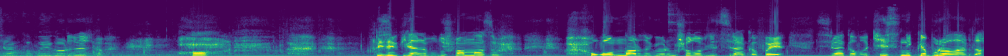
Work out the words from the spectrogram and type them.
Siren kafayı gördünüz mü? Oh. Bizimkilerle buluşmam lazım. Onlar da görmüş olabilir siren kafayı. Siren kafa kesinlikle buralarda.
